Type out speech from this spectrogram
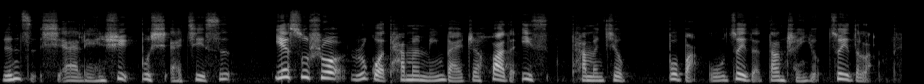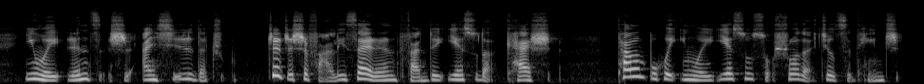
人子喜爱连续，不喜爱祭司。耶稣说，如果他们明白这话的意思，他们就不把无罪的当成有罪的了，因为人子是安息日的主。这只是法利赛人反对耶稣的开始，他们不会因为耶稣所说的就此停止。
